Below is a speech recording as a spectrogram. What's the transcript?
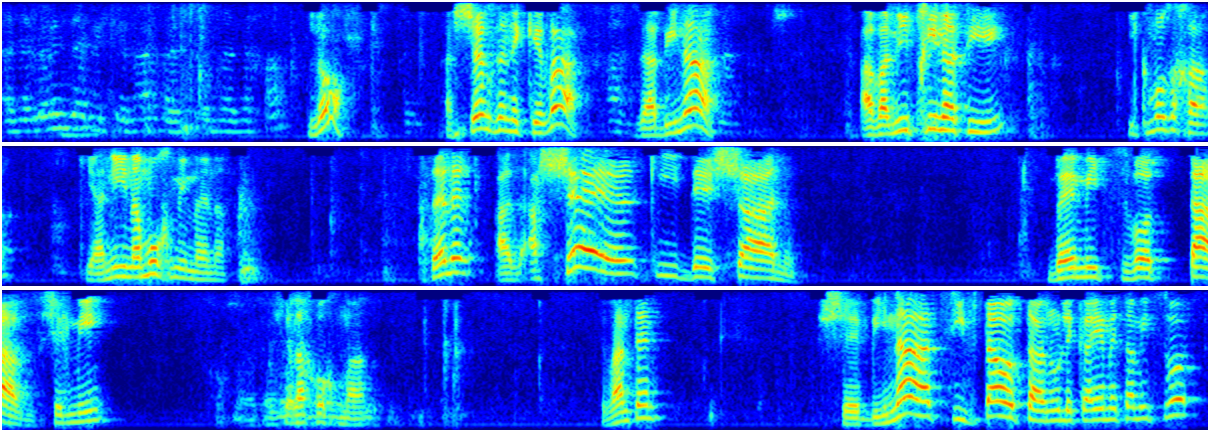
אז אלוהים זה נקבה והאשר זה הזכר? לא, אשר זה נקבה, זה הבינה. אבל מבחינתי, היא כמו זכר, כי אני נמוך ממנה. בסדר? אז אשר קידשנו במצוותיו של מי? של החוכמה. הבנתם? שבינה ציוותה אותנו לקיים את המצוות.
